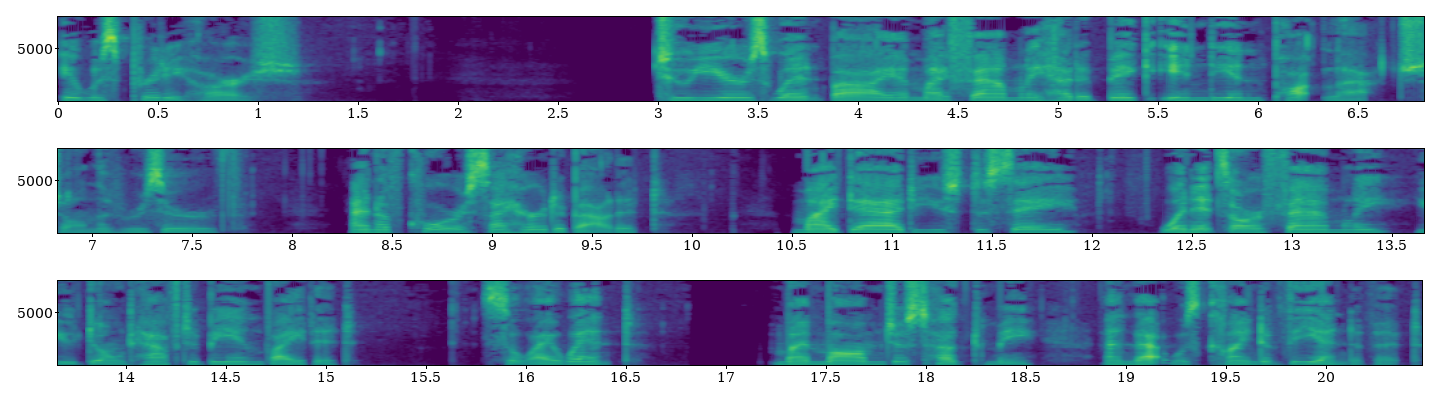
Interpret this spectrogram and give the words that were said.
It was pretty harsh. Two years went by, and my family had a big Indian potlatch on the reserve. And of course I heard about it. My dad used to say, when it's our family, you don't have to be invited. So I went. My mom just hugged me, and that was kind of the end of it.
